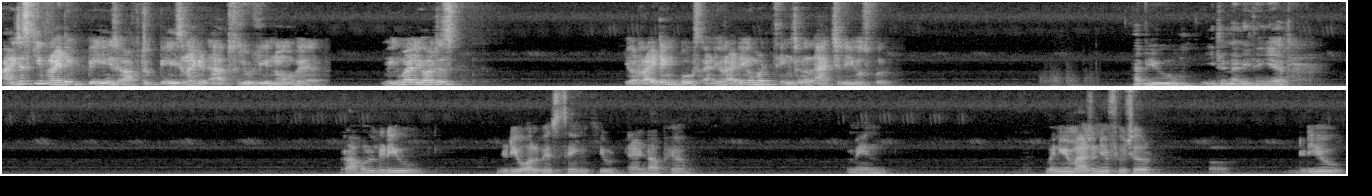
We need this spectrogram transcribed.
I just keep writing page after page and I get absolutely nowhere. Meanwhile, you're just. You're writing books and you're writing about things that are actually useful. Have you eaten anything yet? Rahul, did you. Did you always think you'd end up here? I mean, when you imagine your future, uh, did you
